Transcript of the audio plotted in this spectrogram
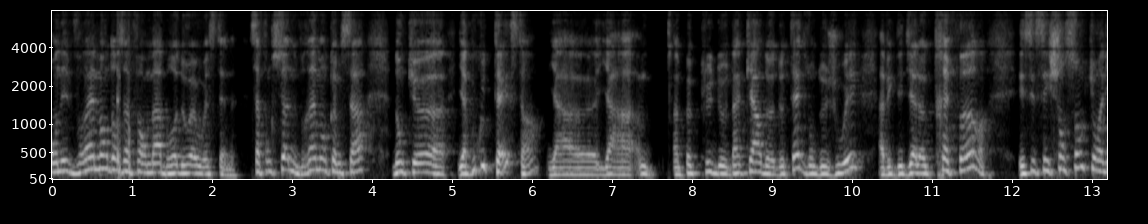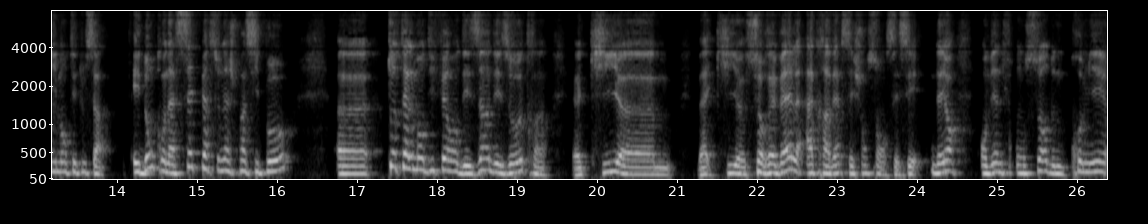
on est vraiment dans un format Broadway West End. Ça fonctionne vraiment comme ça. Donc, euh, il y a beaucoup de textes. Hein. Il y a, euh, il y a un, peu plus d'un quart de, de textes, donc de jouer avec des dialogues très forts. Et c'est ces chansons qui ont alimenté tout ça. Et donc, on a sept personnages principaux, euh, totalement différents des uns des autres, euh, qui euh, bah, qui se révèlent à travers ces chansons. C'est d'ailleurs, on vient, de, on sort de notre premier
